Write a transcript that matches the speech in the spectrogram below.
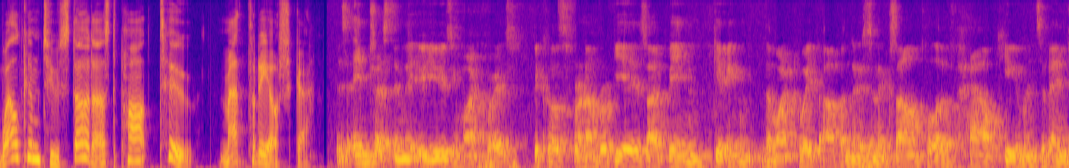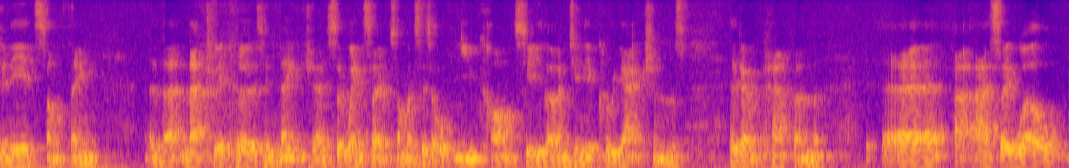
Welcome to Stardust Part 2, Matryoshka. It's interesting that you're using microwaves because for a number of years I've been giving the microwave oven as an example of how humans have engineered something that naturally occurs in nature. So when someone says, oh, you can't see low energy reactions, they don't happen, uh, I say, well,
